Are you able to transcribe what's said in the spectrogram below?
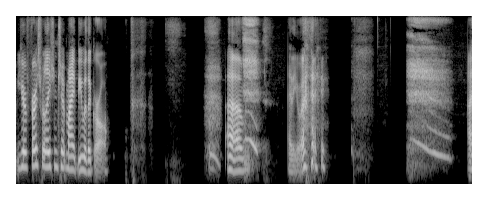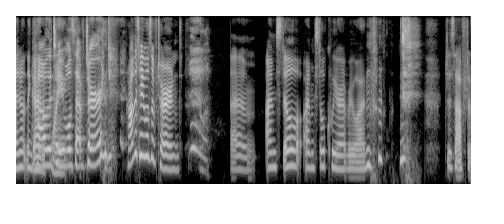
your first relationship might be with a girl. um anyway. I don't think I how the point. tables have turned. how the tables have turned. Um I'm still I'm still queer everyone. Just have to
